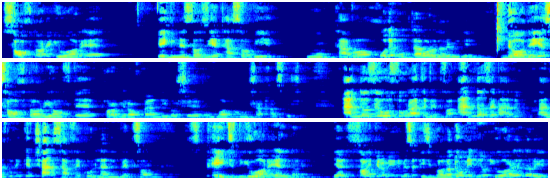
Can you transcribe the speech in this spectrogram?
ساختار URL بهینه سازی تصاویر محتوا خود محتوا رو داره میگه. داده ساختار یافته پاراگراف بندی باشه عنوان ها مشخص باشه اندازه و سرعت وبسایت. اندازه منظور این که چند صفحه کلا این وبسایت page URL داره. یه سایتی رو می‌بینید مثل دیجیکالا دو میلیون URL داره. یه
